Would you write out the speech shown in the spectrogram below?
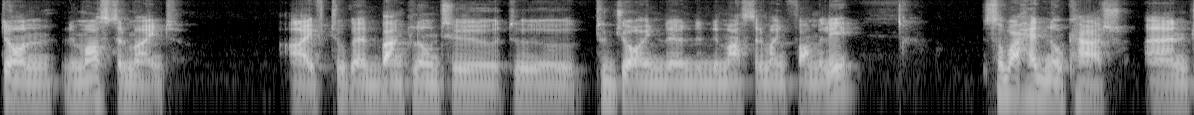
done the mastermind, I've took a bank loan to to to join the, the mastermind family. So I had no cash and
